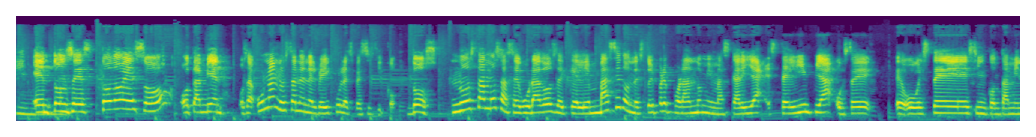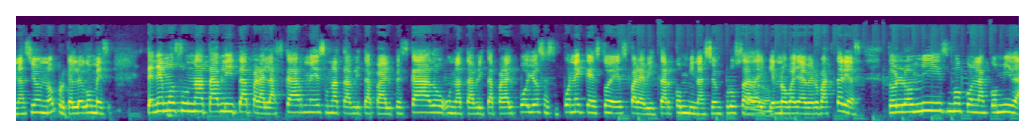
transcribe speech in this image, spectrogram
Mm. Entonces, todo eso, o también, o sea, una, no están en el vehículo específico. Dos, no estamos asegurados de que el envase donde estoy preparando mi mascarilla esté limpia o esté, eh, o esté sin contaminación, ¿no? Porque luego me tenemos una tablita para las carnes, una tablita para el pescado, una tablita para el pollo. Se supone que esto es para evitar combinación cruzada y que no vaya a haber bacterias. Lo mismo con la comida.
